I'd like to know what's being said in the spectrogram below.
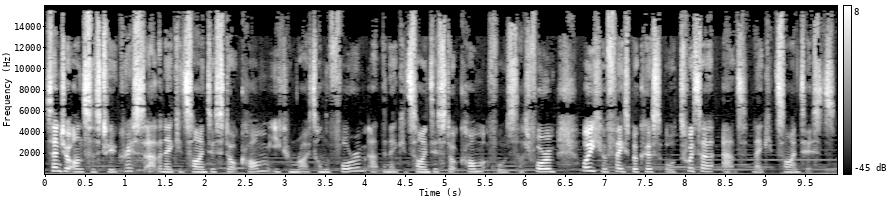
Send your answers to Chris at thenakedscientist.com. You can write on the forum at thenakedscientist.com forward slash forum, or you can Facebook us or Twitter at Naked Scientists.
